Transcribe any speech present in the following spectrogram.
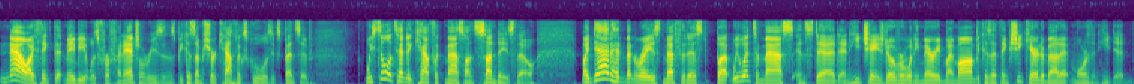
Now I think that maybe it was for financial reasons because I'm sure Catholic school was expensive. We still attended Catholic Mass on Sundays, though. My dad had been raised Methodist, but we went to Mass instead, and he changed over when he married my mom because I think she cared about it more than he did.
